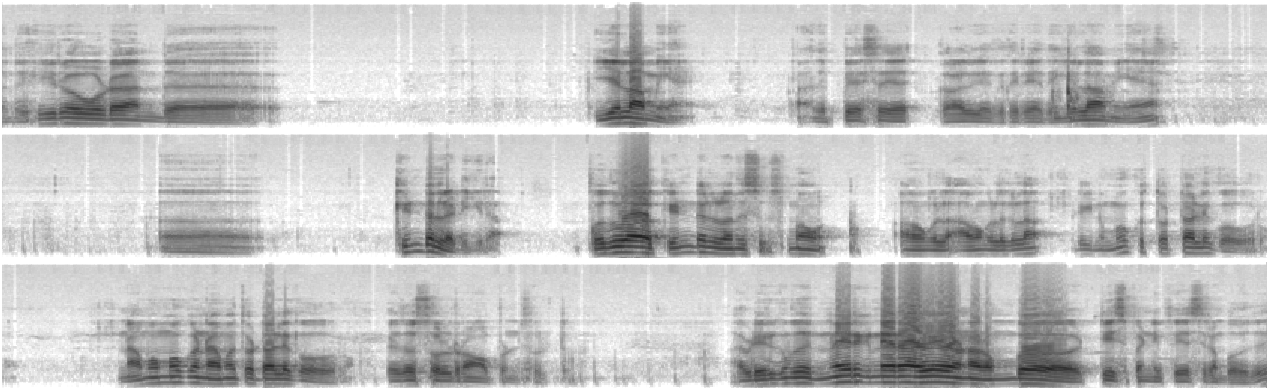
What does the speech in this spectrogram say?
அந்த ஹீரோவோட அந்த இயலாமைய அது பேச காது எனக்கு தெரியாது இயலாமைய கிண்டல் அடிக்கிறா. பொதுவாக கிண்டல் வந்து சும்மா அவங்கள அவங்களுக்கெல்லாம் இப்படி மூக்கு தொட்டாலே கோவம் வரும். நம்ம மூக்கு நம்ம தொட்டாலே கோவம் வரும். ஏதோ சொல்கிறோம் அப்படின்னு சொல்லிட்டு. அப்படி இருக்கும்போது நேருக்கு நேராகவே அவனை ரொம்ப டீஸ் பண்ணி பேசுகிறம்போது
